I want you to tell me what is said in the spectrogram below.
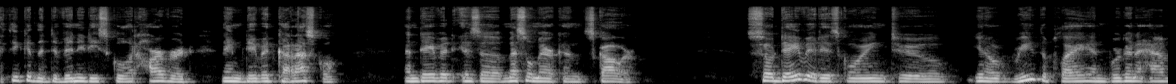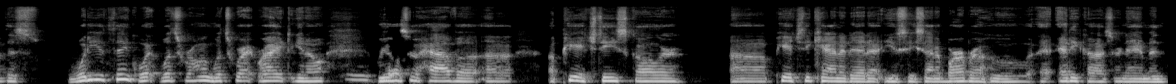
I think, in the divinity school at Harvard named David Carrasco. And David is a Mesoamerican scholar. So David is going to, you know, read the play and we're going to have this what do you think? What what's wrong? What's right? Right? You know, mm-hmm. we also have a, a PhD scholar, uh, PhD candidate at UC Santa Barbara, who Erika is her name, and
